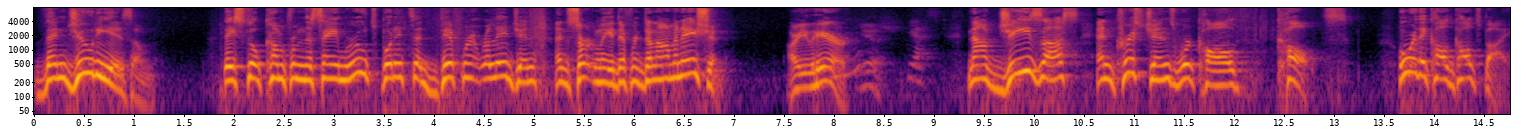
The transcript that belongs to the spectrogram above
than Judaism. They still come from the same roots but it's a different religion and certainly a different denomination. Are you here? Yes. yes. Now Jesus and Christians were called cults. Who were they called cults by?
